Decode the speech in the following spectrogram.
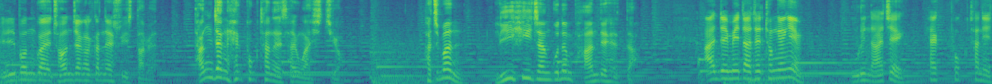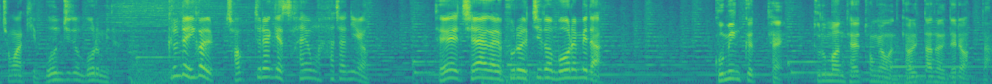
일본과의 전쟁을 끝낼 수 있다면 당장 핵폭탄을 사용하시지요. 하지만 리히 장군은 반대했다. 안 됩니다, 대통령님. 우린 아직 핵폭탄이 정확히 뭔지도 모릅니다. 그런데 이걸 적들에게 사용하자니요. 대재앙을 부를지도 모릅니다. 고민 끝에 트루먼 대통령은 결단을 내렸다.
